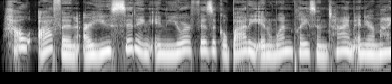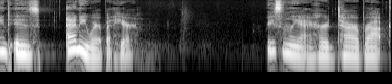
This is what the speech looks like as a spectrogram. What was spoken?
How often are you sitting in your physical body in one place and time, and your mind is anywhere but here? Recently, I heard Tara Brach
